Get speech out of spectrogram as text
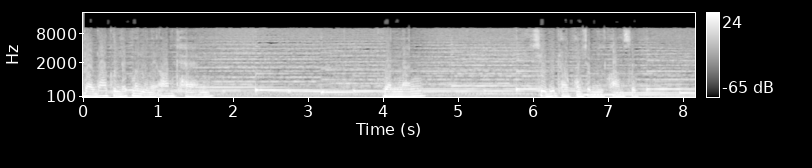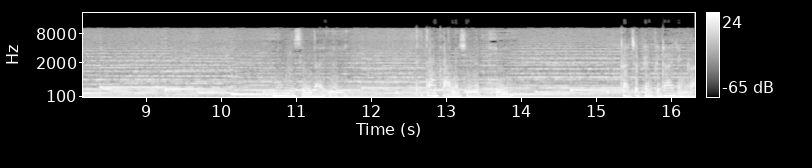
เราได้คุณเล็กมาอยู่ในอ้อมแขน วันนั้น ชีวิตเราคงจะมีความสุข ไม่มีสิ่งใดอีก ที่ต้องการในชีวิตนี้ แต่จะเป็นไปได้อย่างไร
